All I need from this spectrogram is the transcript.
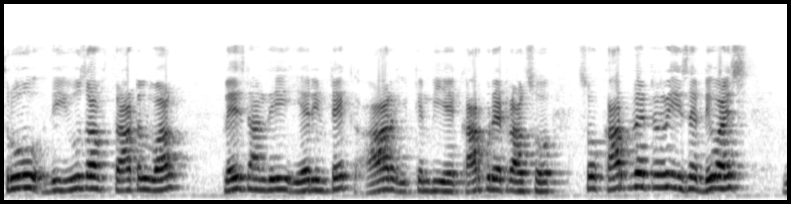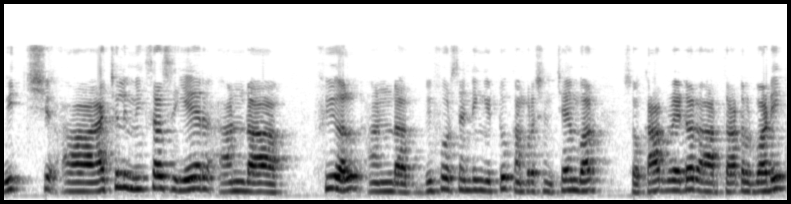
through the use of throttle valve placed on the air intake or it can be a carburetor also. So carburetor is a device which uh, actually mixes air and uh, fuel and uh, before sending it to compression chamber. So carburetor or throttle body.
